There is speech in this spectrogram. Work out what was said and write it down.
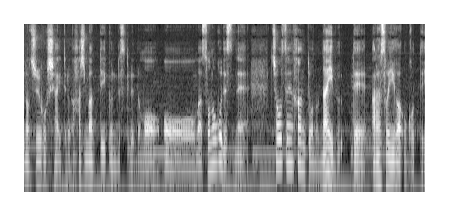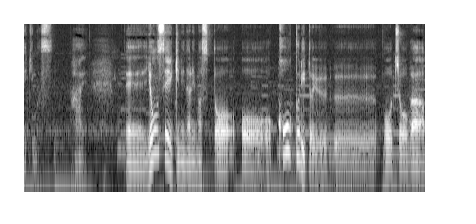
の中国支配っていうのが始まっていくんですけれども、まあ、その後ですね朝鮮半島の内部で争いが起こっていきます。はいえー4世紀になりますとお高句麗という王朝が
